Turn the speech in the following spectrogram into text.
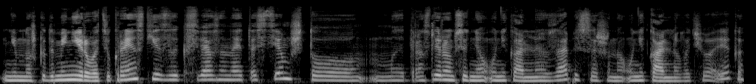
немножко доминировать украинский язык. Связано это с тем, что мы транслируем сегодня уникальную запись совершенно уникального человека.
